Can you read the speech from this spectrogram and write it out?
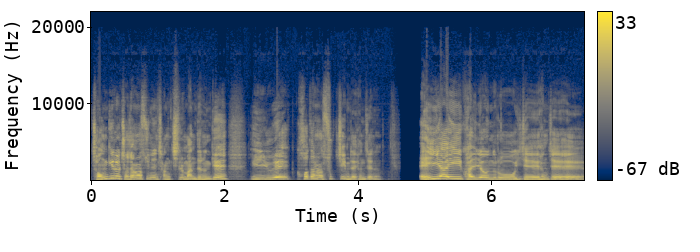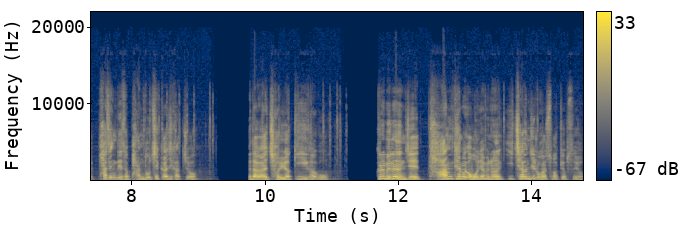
전기를 저장할 수 있는 장치를 만드는 게 인류의 커다란 숙제입니다, 현재는. AI 관련으로 이제 현재 파생돼서 반도체까지 갔죠. 그다가 전력기기 가고. 그러면은 이제 다음 테마가 뭐냐면은 2차 전지로 갈 수밖에 없어요.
